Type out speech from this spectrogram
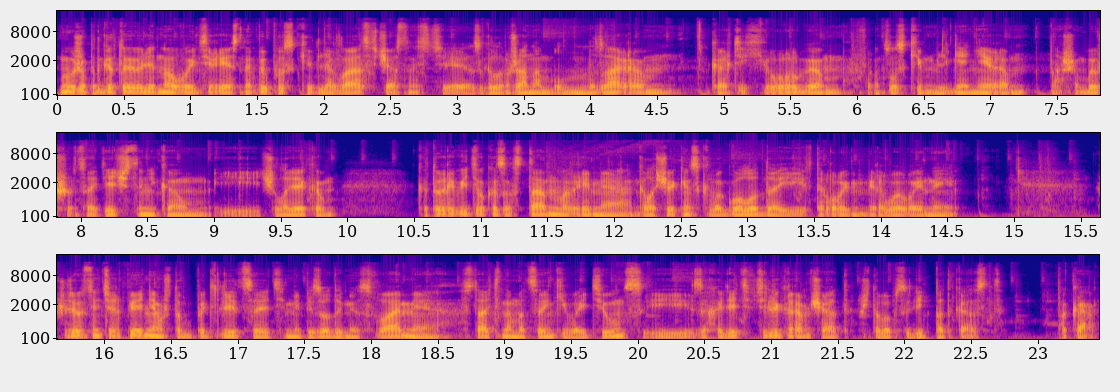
Мы уже подготовили новые интересные выпуски для вас, в частности, с Галамжаном Булназаром, кардиохирургом, французским легионером, нашим бывшим соотечественником и человеком, который видел Казахстан во время Голощекинского голода и Второй мировой войны. Ждем с нетерпением, чтобы поделиться этими эпизодами с вами. Ставьте нам оценки в iTunes и заходите в Telegram-чат, чтобы обсудить подкаст. Пока.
